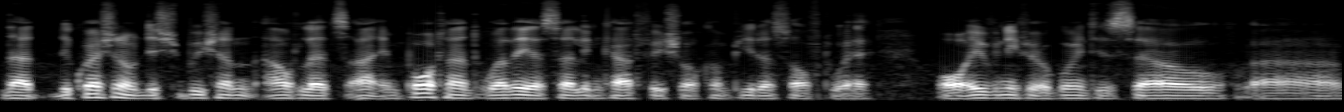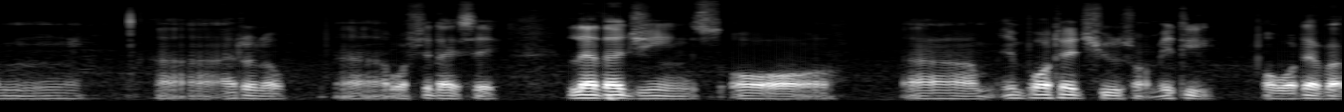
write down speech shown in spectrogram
that the question of distribution outlets are important, whether you're selling catfish or computer software, or even if you're going to sell, um, uh, I don't know, uh, what should I say, leather jeans or um, imported shoes from Italy or whatever.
